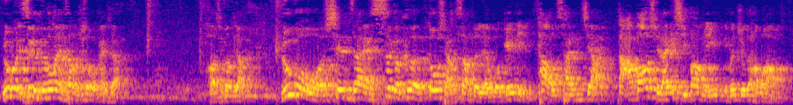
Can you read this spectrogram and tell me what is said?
如果你四个课都想上，的举手我看一下。好，情况下，如果我现在四个课都想上的人，我给你套餐价，打包起来一起报名，你们觉得好不好？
